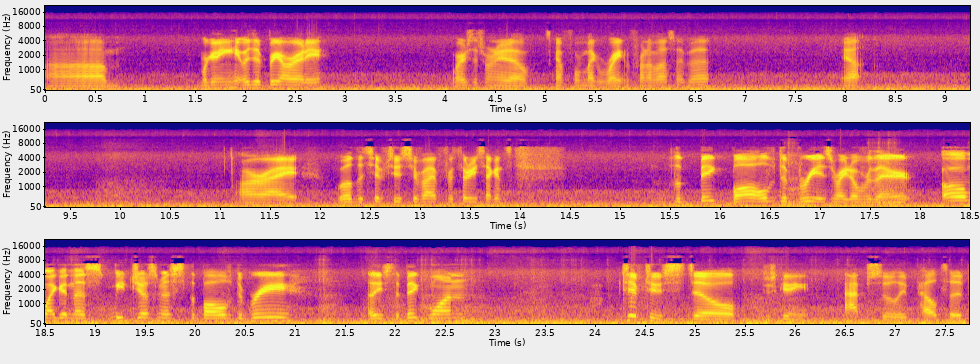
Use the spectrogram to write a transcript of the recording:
Um, we're getting hit with debris already. Where's the tornado? It's gonna form like right in front of us, I bet. Yeah. Alright. Will the Tiv 2 survive for 30 seconds? The big ball of debris is right over there. Oh my goodness, we just missed the ball of debris. At least the big one. Tiv 2's still just getting absolutely pelted.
